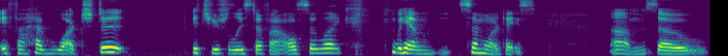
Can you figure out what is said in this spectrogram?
if I have watched it, it's usually stuff I also like. We have similar taste. Um, so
